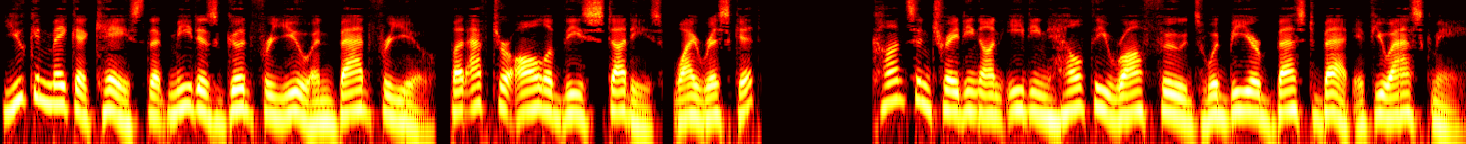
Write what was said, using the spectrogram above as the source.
You can make a case that meat is good for you and bad for you, but after all of these studies, why risk it? Concentrating on eating healthy raw foods would be your best bet if you ask me.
